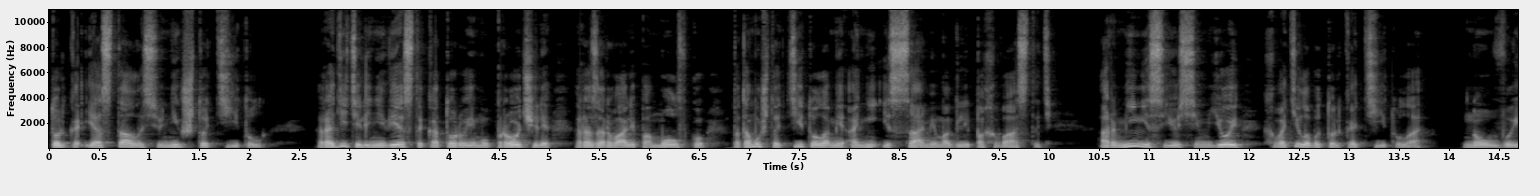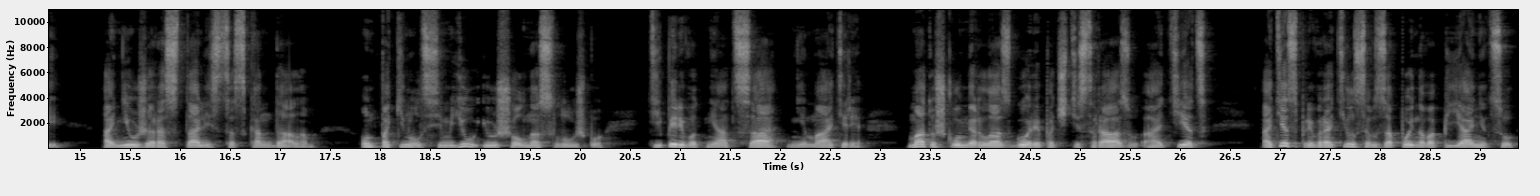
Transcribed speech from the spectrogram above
только и осталось у них что титул – Родители невесты, которую ему прочили, разорвали помолвку, потому что титулами они и сами могли похвастать. Армине с ее семьей хватило бы только титула. Но, увы, они уже расстались со скандалом. Он покинул семью и ушел на службу. Теперь вот ни отца, ни матери. Матушка умерла с горя почти сразу, а отец... Отец превратился в запойного пьяницу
